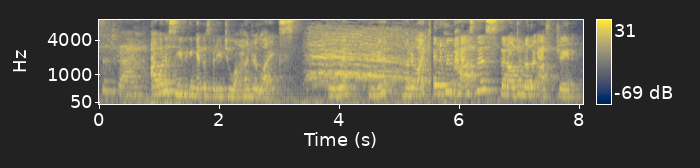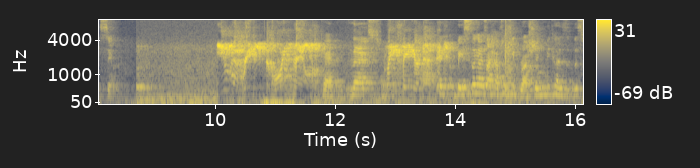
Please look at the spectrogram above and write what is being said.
Subscribe. I want to see if we can get this video to 100 likes. Can you do it? Can you do it? 100 likes? And if we pass this, then I'll do another Ask Jade soon. You have reached the voicemail. Okay, next. Please leave your message. Like, basically, guys, I have to keep rushing because this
